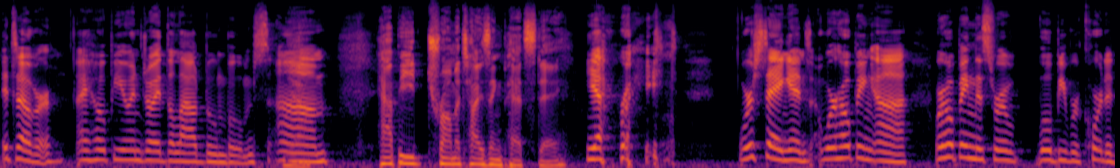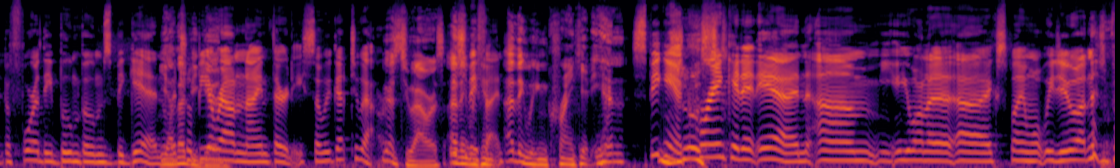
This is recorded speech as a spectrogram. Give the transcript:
It's over. I hope you enjoyed the loud boom booms. Um, Happy traumatizing pets day. yeah. right. We're staying in. We're hoping. Uh, we're hoping this re- will be recorded before the boom booms begin, Yeah, which will be be, around nine thirty. So we've got two hours. We got two hours. I think we can. fine. I think we can crank it in. Speaking of Just- cranking it in, um, y- you want to uh, explain what we do on this?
